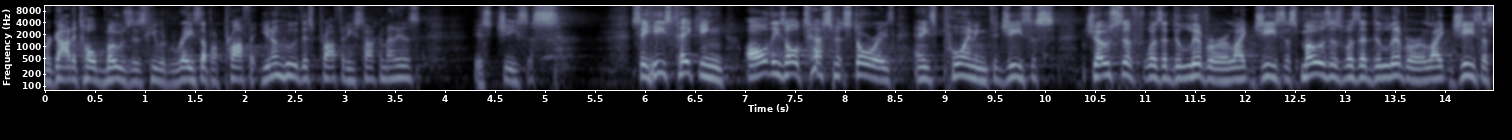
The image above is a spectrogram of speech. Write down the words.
where God had told Moses he would raise up a prophet. You know who this prophet he's talking about is? It's Jesus. See, he's taking all these Old Testament stories and he's pointing to Jesus. Joseph was a deliverer like Jesus. Moses was a deliverer like Jesus.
